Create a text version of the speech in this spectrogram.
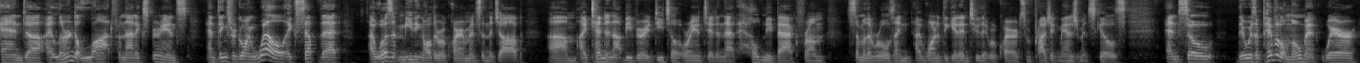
and uh, I learned a lot from that experience. And things were going well, except that I wasn't meeting all the requirements in the job. Um, I tend to not be very detail oriented, and that held me back from some of the roles I, I wanted to get into that required some project management skills. And so there was a pivotal moment where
